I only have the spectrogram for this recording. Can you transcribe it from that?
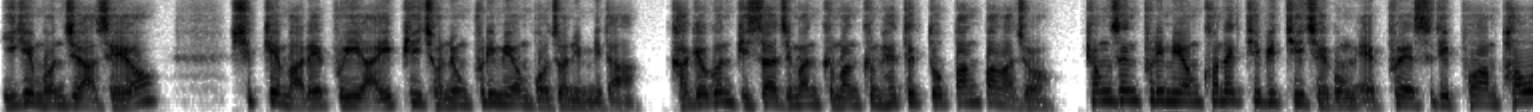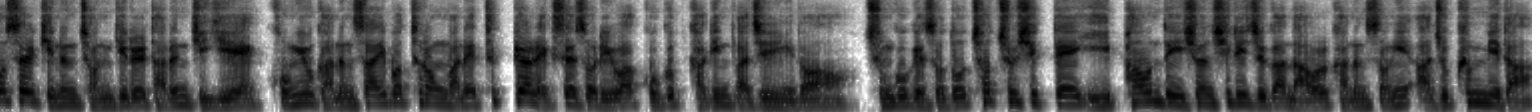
이게 뭔지 아세요? 쉽게 말해 VIP 전용 프리미엄 버전입니다. 가격은 비싸지만 그만큼 혜택도 빵빵하죠. 평생 프리미엄 커넥티비티 제공 FSD 포함 파워셀 기능 전기를 다른 기기에 공유 가능 사이버 트럭만의 특별 액세서리와 고급 각인까지 넣어 중국에서도 첫 출시 때 이 파운데이션 시리즈가 나올 가능성이 아주 큽니다.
